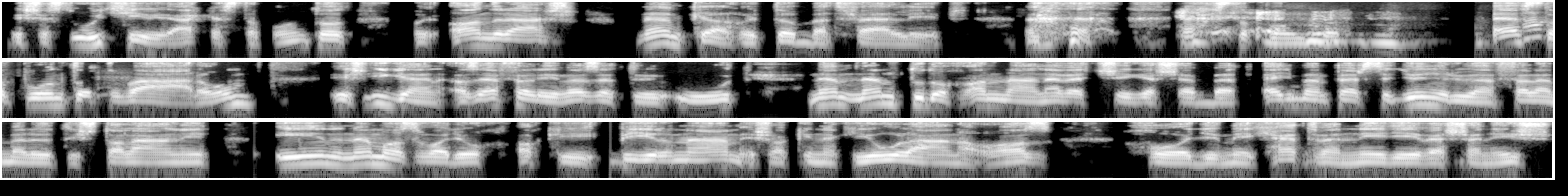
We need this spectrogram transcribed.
és ezt úgy hívják ezt a pontot, hogy András, nem kell, hogy többet fellépj. ezt, a pontot, ezt a pontot várom, és igen, az e felé vezető út, nem, nem tudok annál nevetségesebbet, egyben persze gyönyörűen felemelőt is találni. Én nem az vagyok, aki bírnám, és akinek jól állna az, hogy még 74 évesen is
